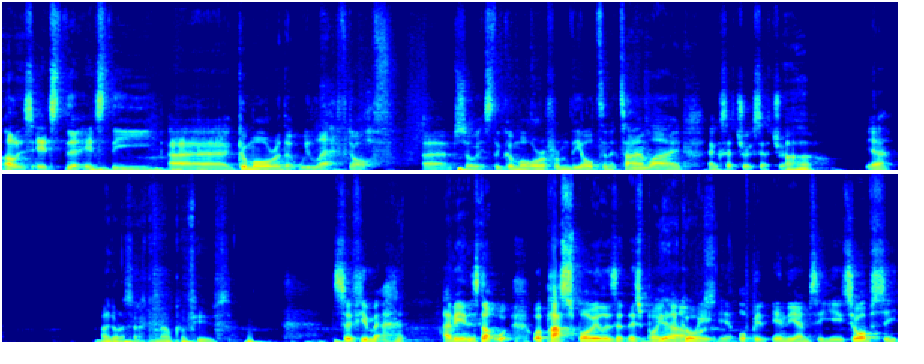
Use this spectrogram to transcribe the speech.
oh, it's it's the it's the uh, Gamora that we left off. Um, so it's the Gamora from the alternate timeline, etc., etc. Oh, yeah. hang on a second. I'm confused. So if you, I mean, it's not we're past spoilers at this point, Yeah, of aren't we? course. Up in, in the MCU. So obviously,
